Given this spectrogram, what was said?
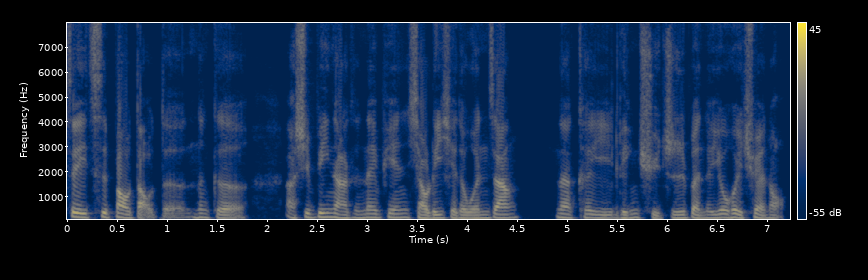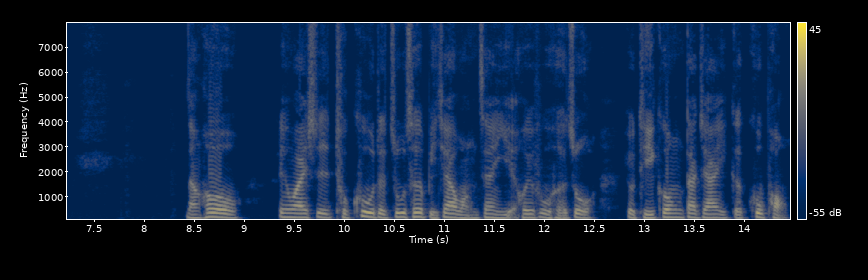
这一次报道的那个阿西比娜的那篇小李写的文章。那可以领取纸本的优惠券哦，然后另外是图库的租车比价网站也恢复合作，有提供大家一个 coupon，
